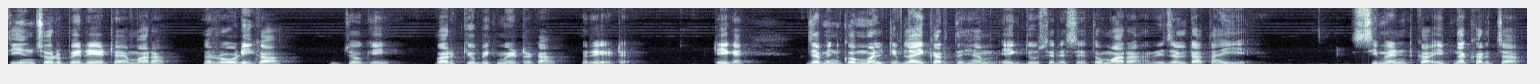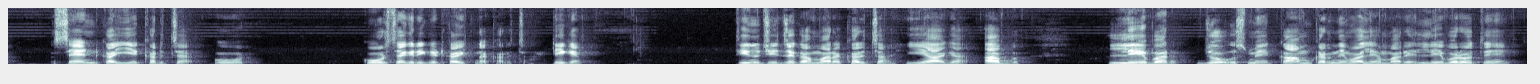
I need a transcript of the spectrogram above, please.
तीन सौ रुपये रेट है हमारा रोडी का, जो कि पर क्यूबिक मीटर का रेट है। ठीक है? जब इनको मल्टीप्लाई करते हैं हम एक दूसरे से तो हमारा रिज़ल्ट आता है ये। सीमेंट का इतना खर्चा सैंड का ये खर्चा और कोर्स एग्रीगेट का इतना खर्चा। ठीक है? तीनों चीज़ों का हमारा खर्चा ये आ गया। अब लेबर जो उसमें काम करने वाले हमारे लेबर होते हैं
